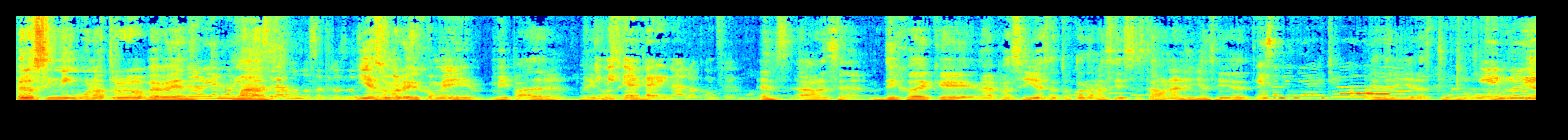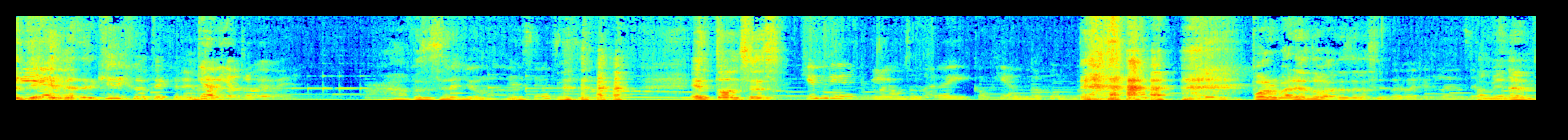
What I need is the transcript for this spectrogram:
Pero sin ningún otro bebé No había nadie más. nosotros dos. Y eso me lo dijo mi, mi padre. Me Y dijo, mi tía sí. Karina lo confirmó. En- ah, o sea, dijo de que, pues sí, o sea, tú cuando naciste estaba una niña así de ti. Esa niña era yo. Esa niña eras tú. ¿Quién lo Y tía diría? Karina te- ¿Qué dijo tía Karina? Que había otro bebé. Ah, pues ese era yo. Ese eras tú. Entonces, ¿Quién diría que lo íbamos a andar ahí cogiendo juntos? por varios lugares de la ciudad. Por varios del También en,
